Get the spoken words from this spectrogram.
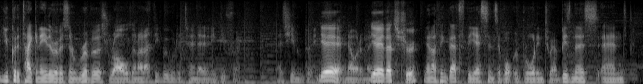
you could have taken either of us and reverse roles, and I don't think we would have turned out any different as human beings. Yeah. you know what I mean. Yeah, that's true. And I think that's the essence of what we've brought into our business. And well,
